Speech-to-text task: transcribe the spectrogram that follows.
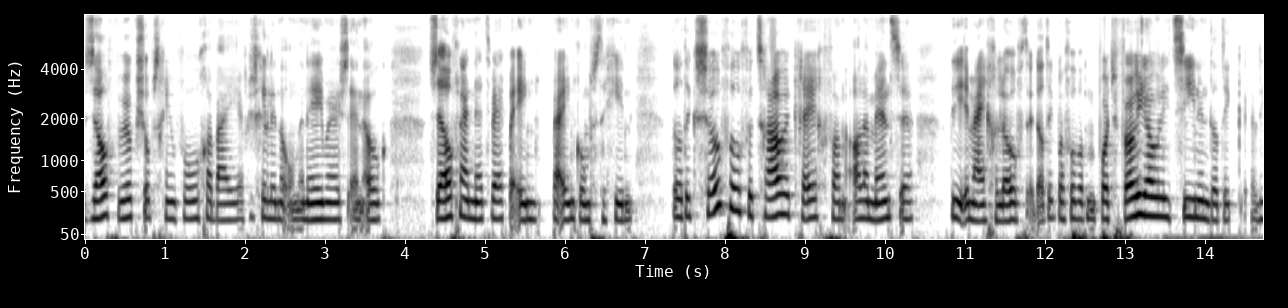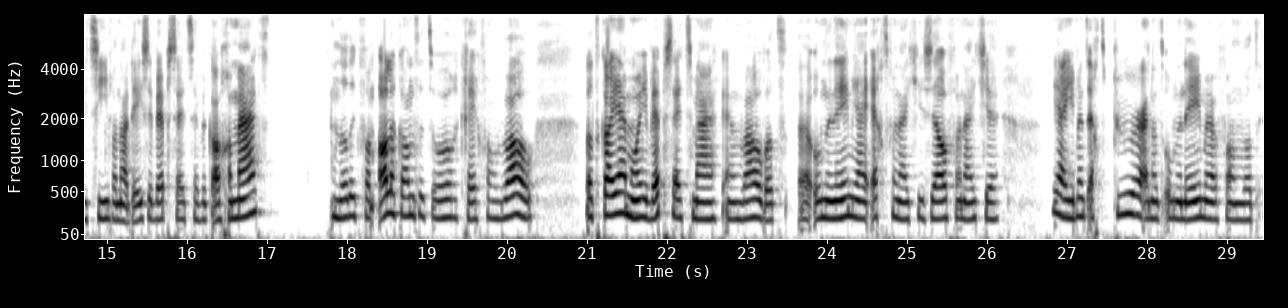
zelf workshops ging volgen bij verschillende ondernemers en ook zelf naar netwerkbijeenkomsten ging, dat ik zoveel vertrouwen kreeg van alle mensen die in mij geloofden. Dat ik bijvoorbeeld mijn portfolio liet zien en dat ik liet zien van nou deze websites heb ik al gemaakt. En dat ik van alle kanten te horen kreeg van wauw, wat kan jij mooie websites maken en wauw, wat uh, onderneem jij echt vanuit jezelf, vanuit je, ja, je bent echt puur aan het ondernemen van wat,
